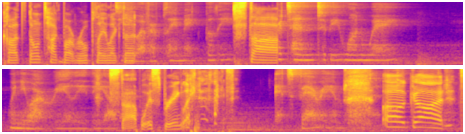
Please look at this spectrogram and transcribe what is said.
god, don't talk about roleplay like Do you that. ever play make believe? Stop. Pretend to be one way when you are really the other. Stop whispering like that. It's very important. Oh god.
